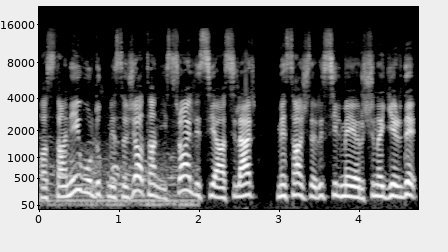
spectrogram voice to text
Hastaneyi vurduk mesajı atan İsrailli siyasiler mesajları silme yarışına girdi.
